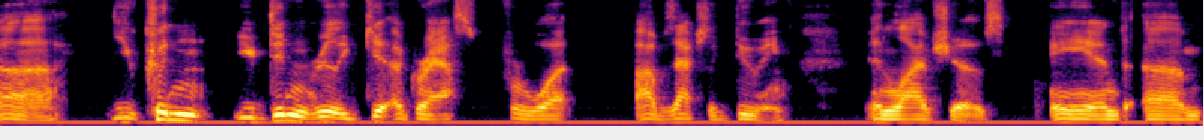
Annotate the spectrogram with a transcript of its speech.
uh, you couldn't, you didn't really get a grasp for what I was actually doing in live shows. And um,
